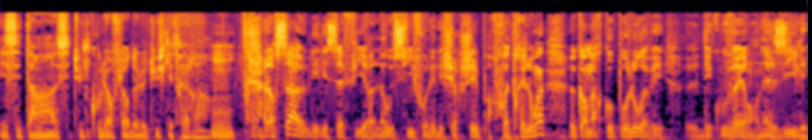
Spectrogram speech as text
et c'est un, c'est une couleur fleur de lotus qui est très rare. Hmm. Alors ça, les, les saphirs, là aussi, il faut aller les chercher parfois très loin. Quand Marco Polo avait découvert en Asie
